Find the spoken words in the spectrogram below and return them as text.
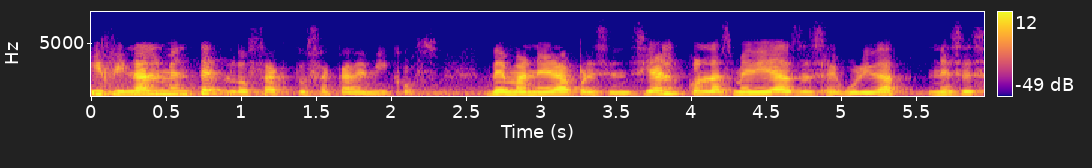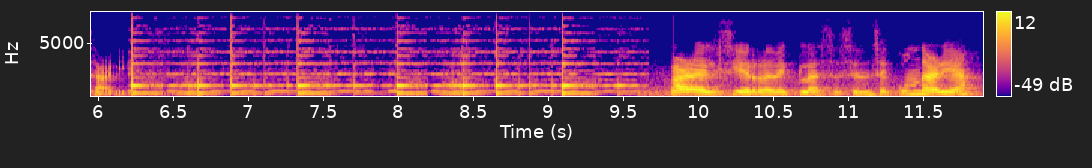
y finalmente los actos académicos, de manera presencial con las medidas de seguridad necesarias. Para el cierre de clases en secundaria,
